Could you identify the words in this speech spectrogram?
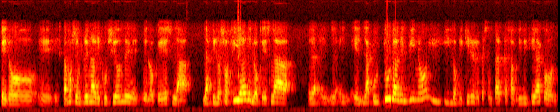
pero estamos en plena difusión de, de lo que es la, la filosofía, de lo que es la, la, cultura del vino y, lo que quiere representar Casa Primicia con,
